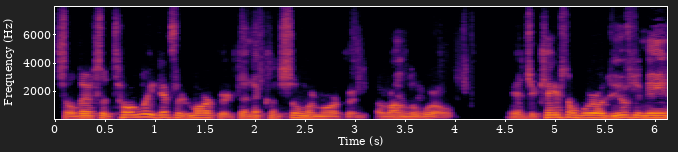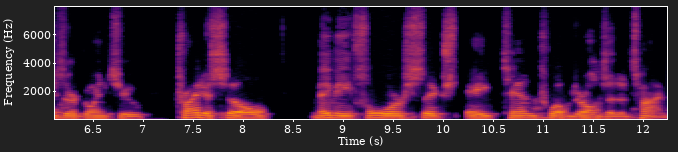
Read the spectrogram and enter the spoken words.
So that's a totally different market than the consumer market around the world. The educational world usually means they're going to try to sell maybe four, six, eight, 10, 12 drones at a time,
